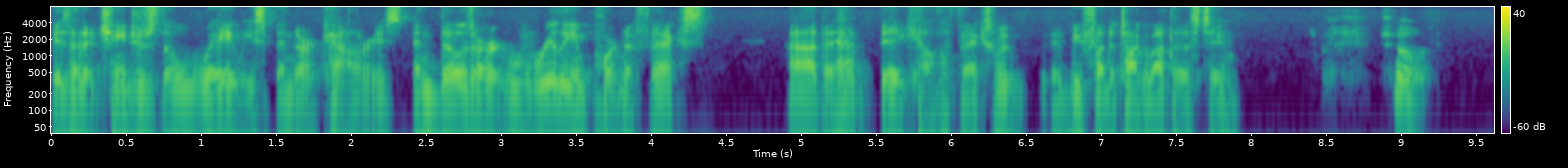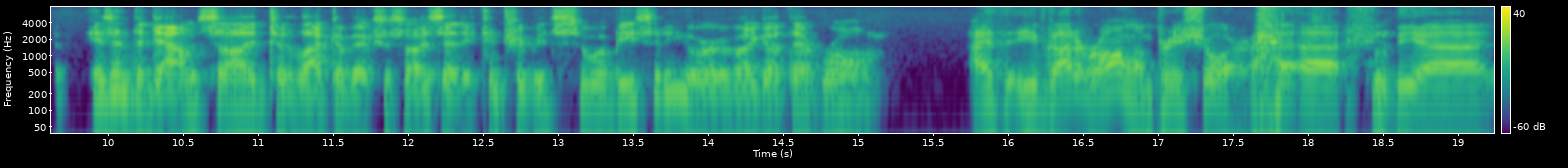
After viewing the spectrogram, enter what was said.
is that it changes the way we spend our calories and those are really important effects uh, that have big health effects. We, it'd be fun to talk about those too. So, isn't the downside to lack of exercise that it contributes to obesity, or have I got that wrong? I th- you've got it wrong. I'm pretty sure. uh, hmm. the uh,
